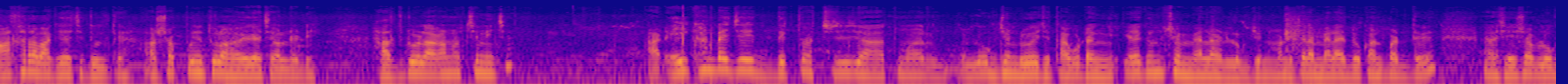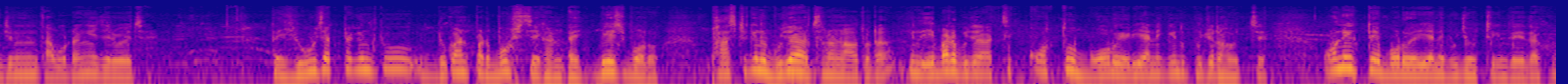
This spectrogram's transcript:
মাথাটা বাকি আছে তুলতে, আর সব পর্যন্ত তোলা হয়ে গেছে অলরেডি হাতগুলো লাগানো হচ্ছে নিচে। আর এইখানটায় যে দেখতে পাচ্ছ যে তোমার লোকজন রয়েছে তাঁবু টাঙিয়ে এরা কিন্তু সব মেলার লোকজন মানে যারা মেলায় দোকানপাট দেবে সেই সব লোকজন কিন্তু তাঁবু টাঙিয়ে যে রয়েছে। তো হিউজ একটা কিন্তু দোকানপাট বসছে এখানটায়, বেশ বড়। ফার্স্টে কিন্তু বোঝা যাচ্ছিল না অতটা, কিন্তু এবার বোঝা যাচ্ছে কত বড় এরিয়া নিয়ে কিন্তু পুজোটা হচ্ছে। অনেকটাই বড় এরিয়া নিয়ে পুজো হচ্ছে কিন্তু এই দেখো।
